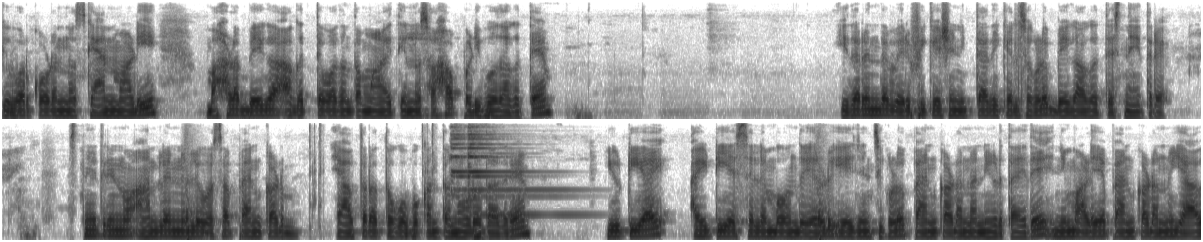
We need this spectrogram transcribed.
ಕ್ಯೂ ಆರ್ ಕೋಡನ್ನು ಸ್ಕ್ಯಾನ್ ಮಾಡಿ ಬಹಳ ಬೇಗ ಅಗತ್ಯವಾದಂಥ ಮಾಹಿತಿಯನ್ನು ಸಹ ಪಡಿಬೋದಾಗುತ್ತೆ. ಇದರಿಂದ ವೆರಿಫಿಕೇಷನ್ ಇತ್ಯಾದಿ ಕೆಲಸಗಳು ಬೇಗ ಆಗುತ್ತೆ ಸ್ನೇಹಿತರೆ. ಸ್ನೇಹಿತರೆ, ಇನ್ನು ಆನ್ಲೈನ್ನಲ್ಲಿ ಹೊಸ ಪ್ಯಾನ್ ಕಾರ್ಡ್ ಯಾವ ಥರ ತೊಗೋಬೇಕಂತ ನೋಡೋದಾದರೆ, U T I I T S L ಎಂಬ ಒಂದು ಎರಡು ಏಜೆನ್ಸಿಗಳು ಪ್ಯಾನ್ ಕಾರ್ಡನ್ನು ನೀಡ್ತಾ ಇದೆ. ನಿಮ್ಮ ಹಳೆಯ ಪ್ಯಾನ್ ಕಾರ್ಡನ್ನು ಯಾವ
